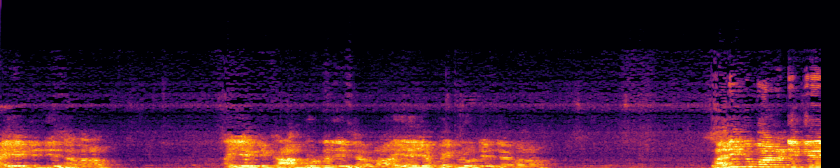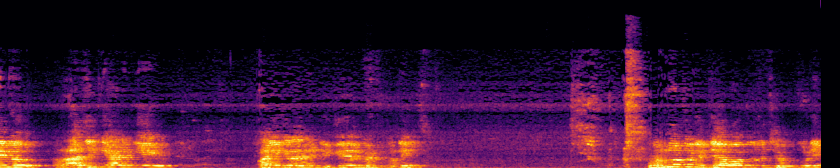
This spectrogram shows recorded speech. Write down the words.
ఐఐటి చేసాం మనం. ఐఐటి కాన్పూర్లో చేసాం మనం. ఐఐఎం బెంగళూరు చేసాం మనం. సరికమైన డిగ్రీలు రాజకీయాలకి పనికిరాని డిగ్రీలు పెట్టుకుని ఉన్నత విద్యావంతులు చెప్పుకుని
